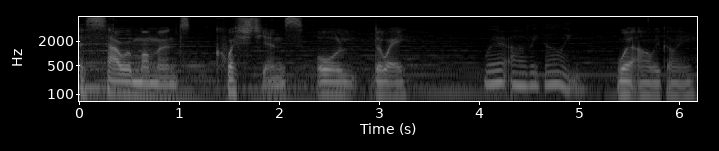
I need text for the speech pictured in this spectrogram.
a sour moment, questions all the way. Where are we going? Where are we going?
